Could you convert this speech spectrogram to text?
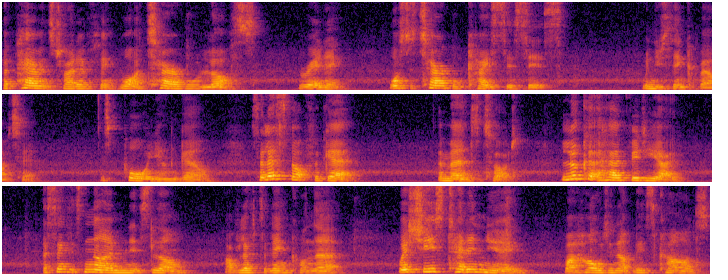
Her parents tried everything. What a terrible loss, really. What a terrible case this is when you think about it. This poor young girl. So let's not forget Amanda Todd. Look at her video. I think it's nine minutes long. I've left a link on that. Where she's telling you, by holding up these cards,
